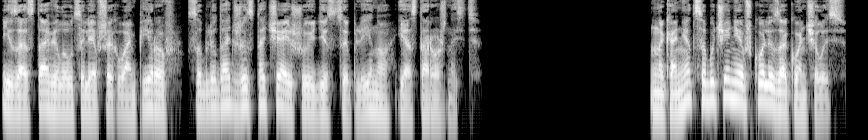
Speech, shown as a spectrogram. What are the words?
и заставила уцелевших вампиров соблюдать жесточайшую дисциплину и осторожность. Наконец, обучение в школе закончилось.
